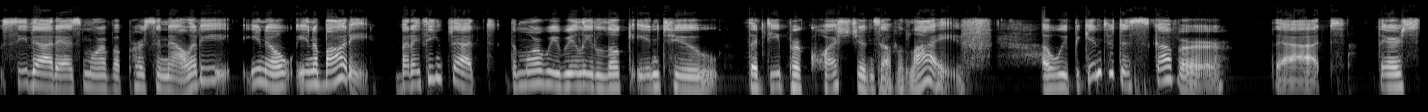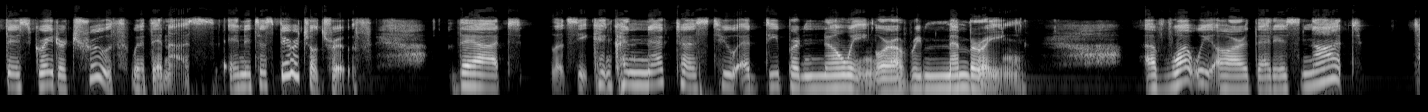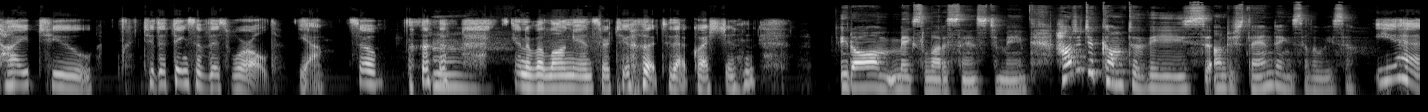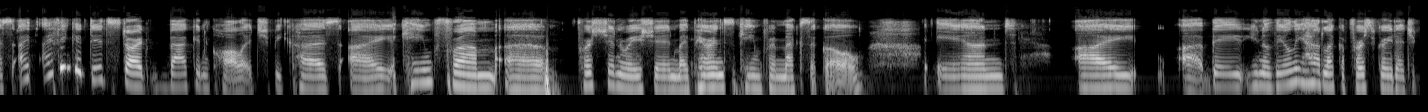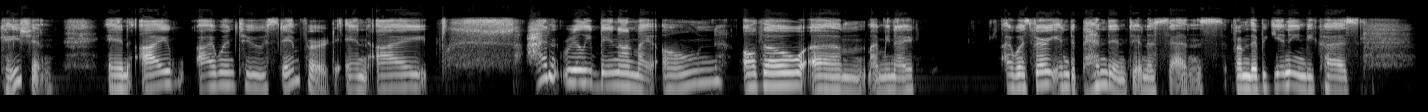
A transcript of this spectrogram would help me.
see that as more of a personality, you know, in a body. But I think that the more we really look into the deeper questions of life, uh, we begin to discover that there's this greater truth within us, and it's a spiritual truth that let's see, can connect us to a deeper knowing or a remembering of what we are that is not tied to to the things of this world. Yeah. So mm. it's kind of a long answer to to that question it all makes a lot of sense to me. How did you come to these understandings, Eloisa? Yes, I, I think it did start back in college because I came from first generation. My parents came from Mexico, and I uh, they you know they only had like a first grade education, and I I went to Stanford, and I hadn't really been on my own. Although um, I mean I I was very independent in a sense from the beginning because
